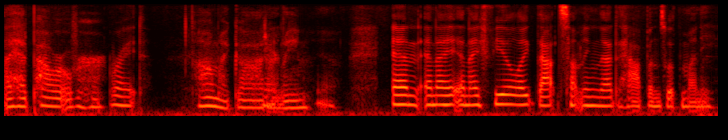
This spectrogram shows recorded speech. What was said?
I had power over her. right? Oh my God, Right. Arlene. And and I and I feel like that's something that happens with money,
